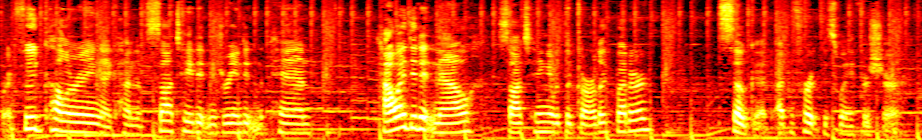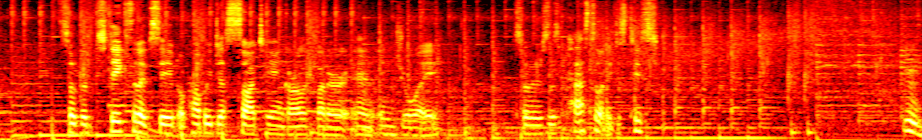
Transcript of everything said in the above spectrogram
red food coloring, I kind of sauteed it and drained it in the pan. How I did it now, sauteing it with the garlic butter, so good. I prefer it this way for sure. So the steaks that I've saved, I'll probably just saute in garlic butter and enjoy. So there's this pasta, let me just taste. Mmm.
